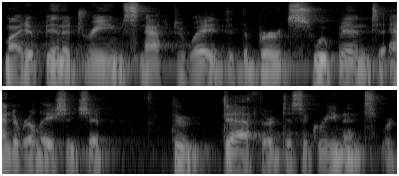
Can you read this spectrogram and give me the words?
might have been a dream snatched away. Did the bird swoop in to end a relationship through death or disagreement or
